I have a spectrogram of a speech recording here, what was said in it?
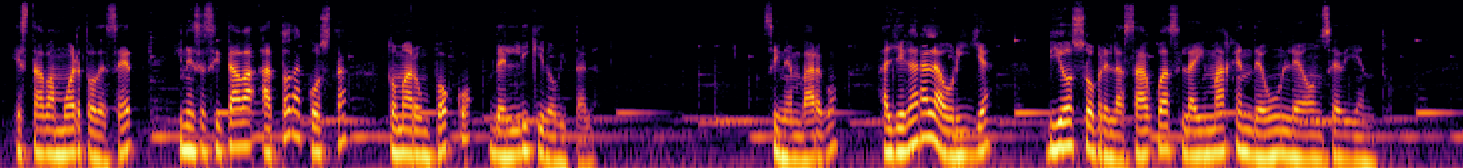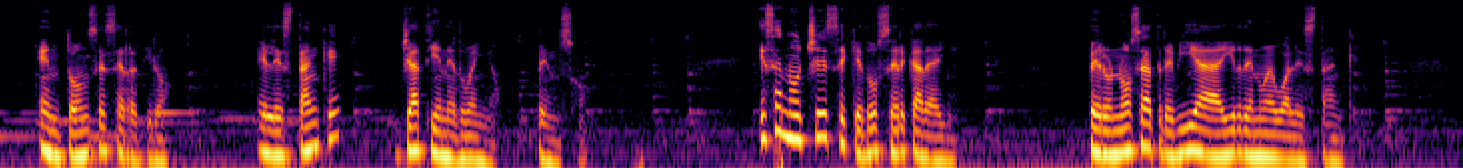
Estaba muerto de sed y necesitaba a toda costa tomar un poco del líquido vital. Sin embargo, al llegar a la orilla, vio sobre las aguas la imagen de un león sediento. Entonces se retiró. El estanque ya tiene dueño, pensó. Esa noche se quedó cerca de ahí, pero no se atrevía a ir de nuevo al estanque.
